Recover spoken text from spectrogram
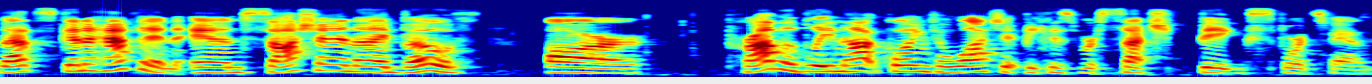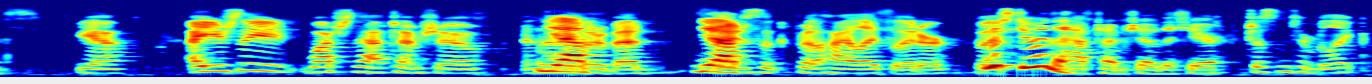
that's to happen. And Sasha and I both are probably not going to watch it because we're such big sports fans. Yeah. I usually watch the halftime show and then Yeah. I go to bed. Yeah. I just look for the highlights later. But Who's doing the halftime show this year? Justin Timberlake.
